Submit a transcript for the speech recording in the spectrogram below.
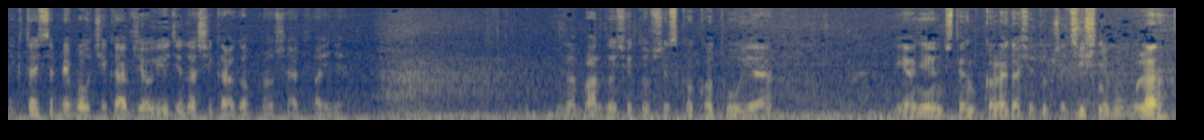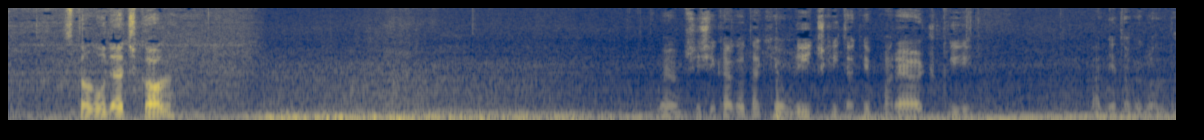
I ktoś sobie bołcika wziął i jedzie na Chicago. Proszę, jak fajnie. Za bardzo się tu wszystko kotłuje. I ja nie wiem, czy ten kolega się tu przeciśnie w ogóle z tą łódeczką. Mają przy Chicago takie uliczki, takie parelczki. Ładnie to wygląda.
